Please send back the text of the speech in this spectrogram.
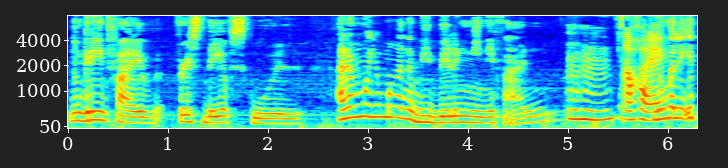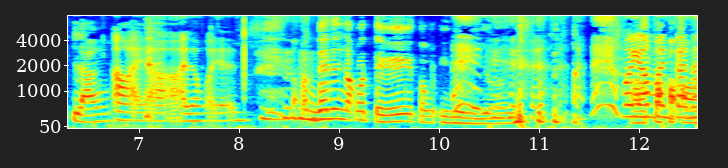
Nung grade 5, first day of school, alam mo yung mga nabibiling minifan? Mhm. Okay. Yung maliit lang. Okay, ah, alam ko yan. Pag ganun ako, te, itong inom yun. mayaman ka na,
